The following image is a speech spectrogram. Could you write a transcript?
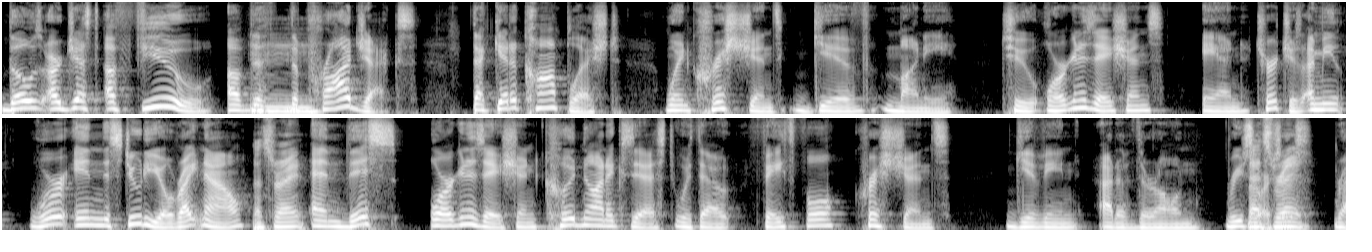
Those are just a few of the, the mm. projects that get accomplished when Christians give money to organizations and churches. I mean, we're in the studio right now, That's right. and this organization could not exist without faithful Christians giving out of their own resources. That's right.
